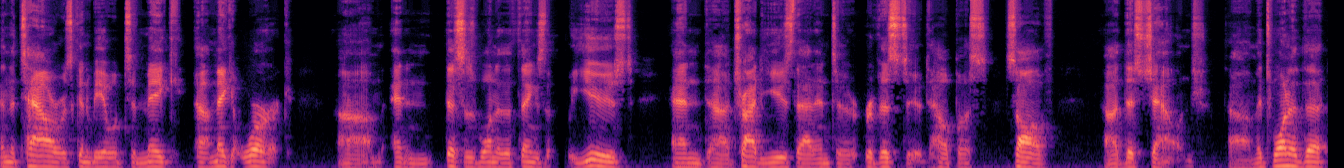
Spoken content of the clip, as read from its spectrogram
and the tower was going to be able to make uh, make it work. Um, and this is one of the things that we used and uh, tried to use that into Revizto to help us solve uh, this challenge. Um, it's one of the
